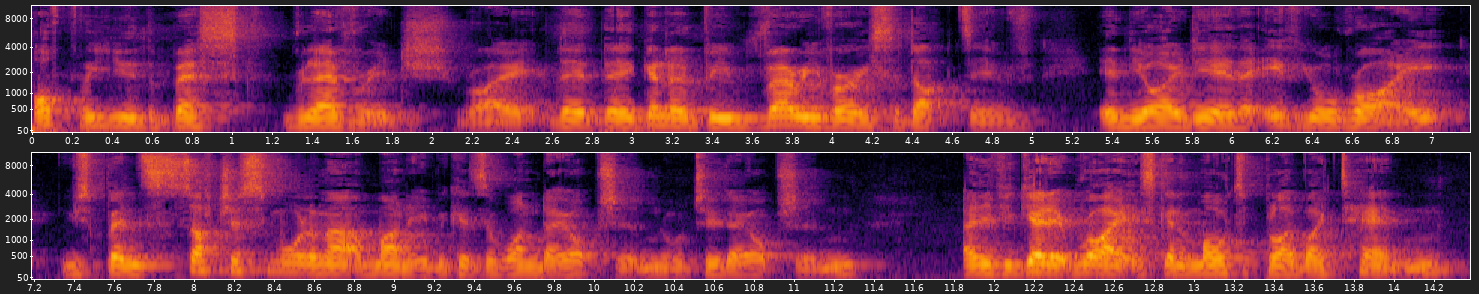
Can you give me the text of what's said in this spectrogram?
offer you the best leverage right? They're, they're going to be very very seductive in the idea that if you're right you spend such a small amount of money because it's a one day option or two day option, and if you get it right, it's going to multiply by 10.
